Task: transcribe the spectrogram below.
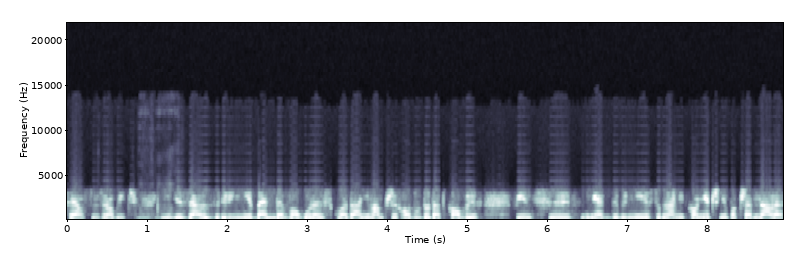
Co ja mam z tym zrobić? I Za, nie będę w ogóle składała, nie mam przychodów dodatkowych, więc y, jak gdyby nie jest to dla mnie koniecznie potrzebne, ale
